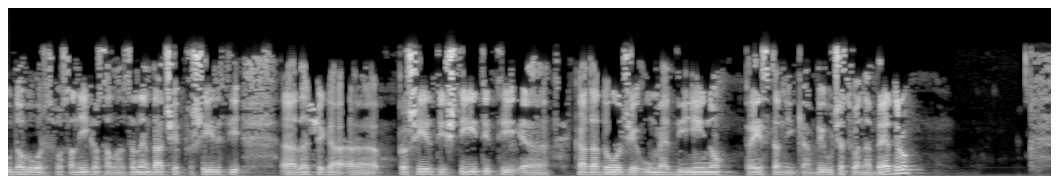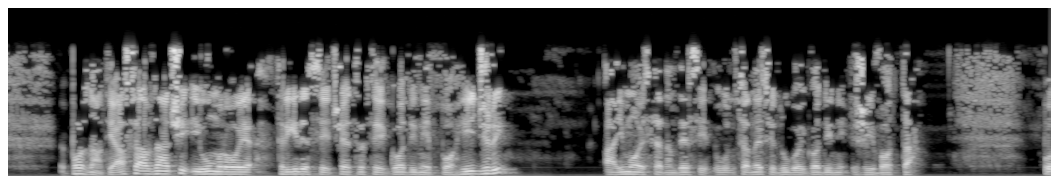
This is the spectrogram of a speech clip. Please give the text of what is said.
u dogovoru s poslanikom sallallahu da će proširiti e, da će ga e, proširiti štititi kada dođe u Medinu predstavnika bi učestvovao na Bedru. Poznati Asav znači i umro je 34. godine po Hidžri a imao je 70, u 72. godini života. Po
